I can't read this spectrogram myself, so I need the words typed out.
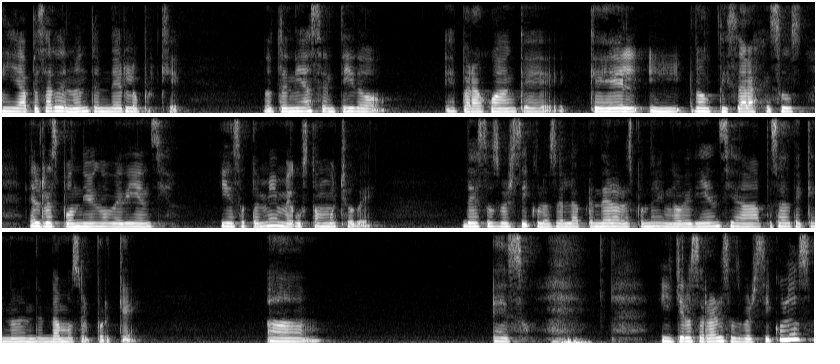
Y a pesar de no entenderlo, porque no tenía sentido eh, para Juan que, que él bautizara a Jesús, él respondió en obediencia. Y eso también me gustó mucho de, de estos versículos, del aprender a responder en obediencia a pesar de que no entendamos el por qué. Ah, eso. Y quiero cerrar esos versículos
